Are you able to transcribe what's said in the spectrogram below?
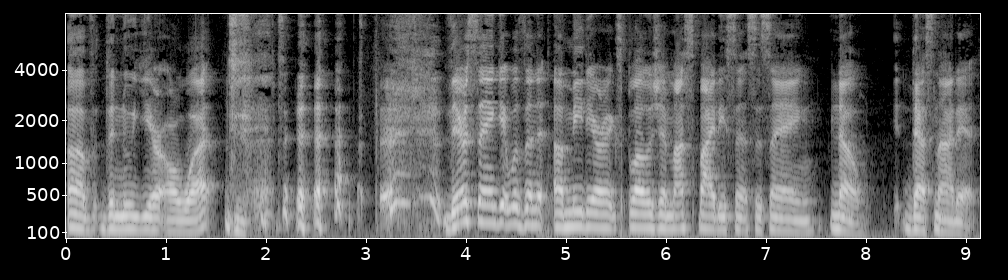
of the new year or what. They're saying it was an, a meteor explosion. My spidey sense is saying, no, that's not it.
